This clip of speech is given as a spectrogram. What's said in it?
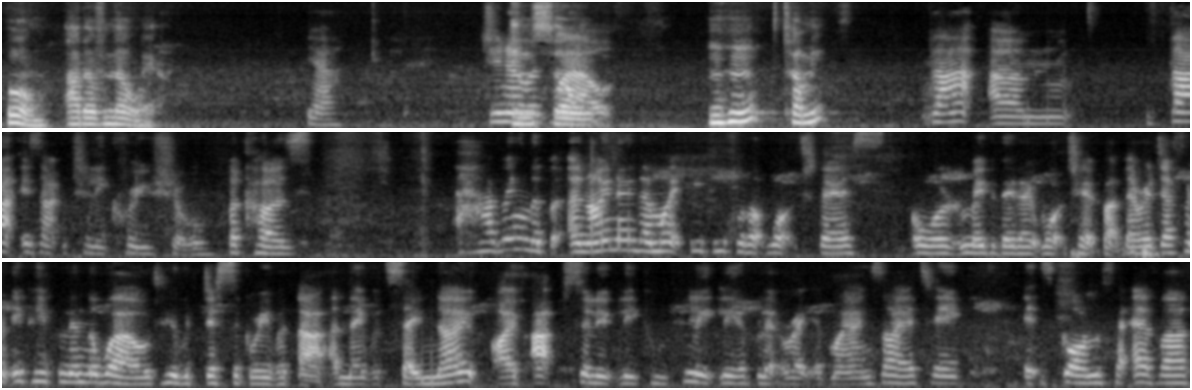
boom out of nowhere. Yeah. Do you know And as so- well mm-hmm. tell me. That um that is actually crucial because having the and I know there might be people that watch this or maybe they don't watch it, but there are mm-hmm. definitely people in the world who would disagree with that and they would say, No, I've absolutely completely obliterated my anxiety. It's gone forever.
